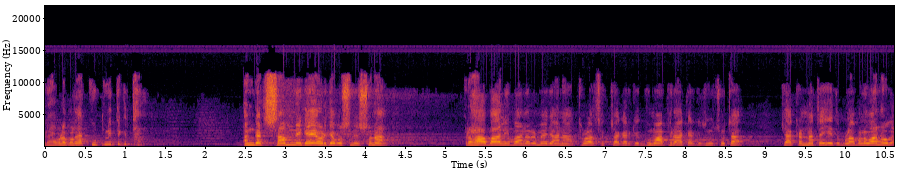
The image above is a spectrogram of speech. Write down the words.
रावण बड़ा कूटनीतिक था। अंगद सामने गए और जब उसने सुना, रहा बाली बानर में जाना, थोड़ा सच्चा करके घुमा फिरा करके उसने सोचा, क्या करना चाहिए तो बड़ा बलवान होगा।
